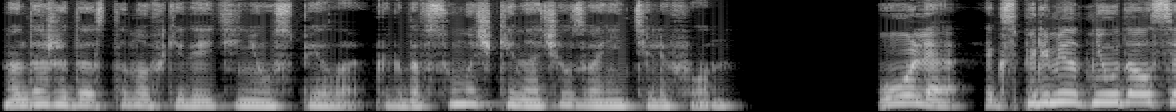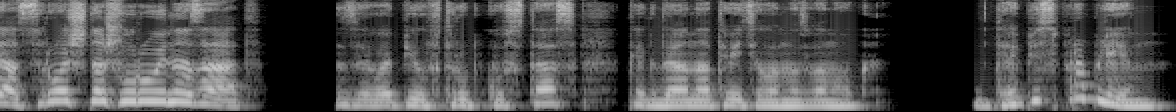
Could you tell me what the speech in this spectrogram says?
но даже до остановки дойти не успела, когда в сумочке начал звонить телефон. «Оля, эксперимент не удался! Срочно шуруй назад!» — завопил в трубку Стас, когда она ответила на звонок. «Да без проблем.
